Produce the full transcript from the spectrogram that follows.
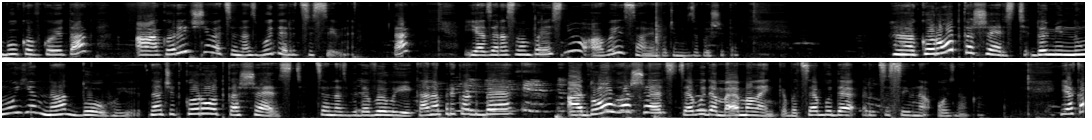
буковкою, так? А коричневе це у нас буде рецесивне. Так? Я зараз вам поясню, а ви самі потім запишете. Е, Коротка шерсть домінує над довгою. Значить, коротка шерсть це в нас буде велика, наприклад, Б, а довга шерсть це буде Б маленька, бо це буде рецесивна ознака. Яка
